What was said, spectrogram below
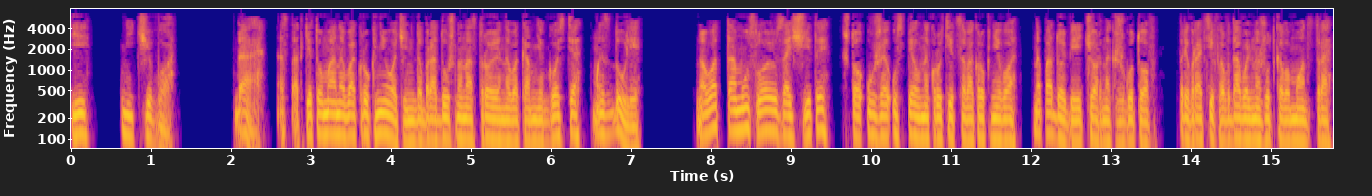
И ничего. Да, остатки тумана вокруг не очень добродушно настроенного ко мне гостя мы сдули. Но вот тому слою защиты, что уже успел накрутиться вокруг него, наподобие черных жгутов, превратив в довольно жуткого монстра,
